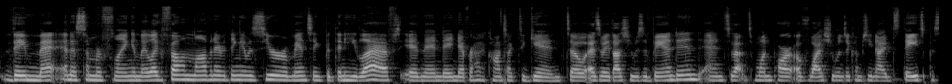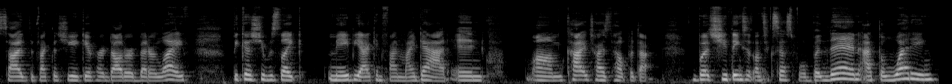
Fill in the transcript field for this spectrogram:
they met in a summer fling and they like fell in love and everything. It was super romantic, but then he left and then they never had contact again. So Esme thought she was abandoned, and so that's one part of why she wanted to come to the United States, besides the fact that she could give her daughter a better life, because she was like, maybe I can find my dad. And um Khai tries to help with that. But she thinks it's unsuccessful. But then at the wedding,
